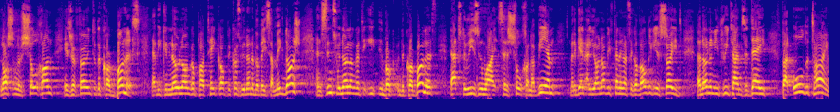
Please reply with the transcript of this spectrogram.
Lashon of Shulchan is referring to the Karbonis that we can no longer partake of because we don't have a Beis Hamikdash, and since we're no longer to eat the Karbonis, that's the reason why it says Shulchan Aviyim. But again, Eliyahu is telling us a Gavaldig Yisoid that not only three times a day, but all the time,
